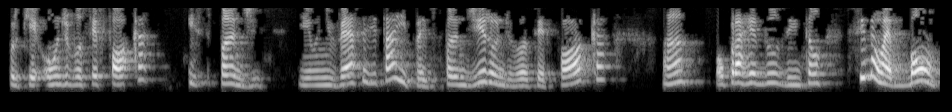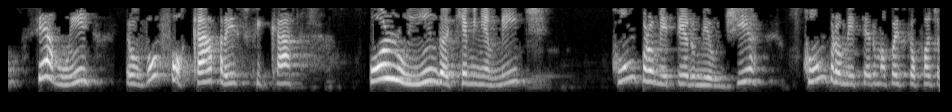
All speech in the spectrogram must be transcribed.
Porque onde você foca, expande. E o universo está aí para expandir onde você foca hein? ou para reduzir. Então, se não é bom, se é ruim, eu vou focar para isso ficar poluindo aqui a minha mente, comprometer o meu dia comprometer uma coisa que eu pode,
